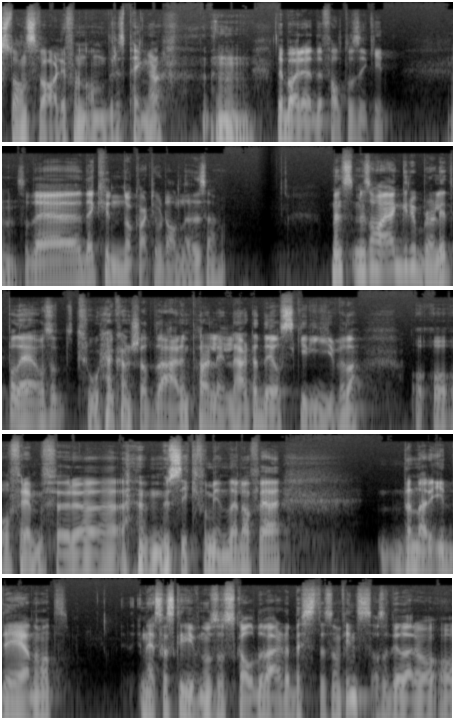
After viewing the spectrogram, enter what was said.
stå ansvarlig for noen andres penger, da. Det, bare, det falt oss ikke inn. Så det, det kunne nok vært gjort annerledes. Ja. Men, men så har jeg grubla litt på det, og så tror jeg kanskje at det er en parallell her til det å skrive. da og, og, og fremføre musikk for min del. Da. For jeg, den der ideen om at når jeg skal skrive noe, så skal det være det beste som fins. Altså det der å, å,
